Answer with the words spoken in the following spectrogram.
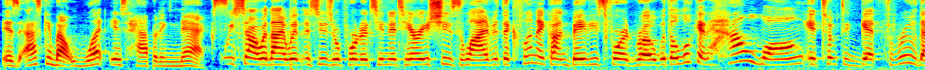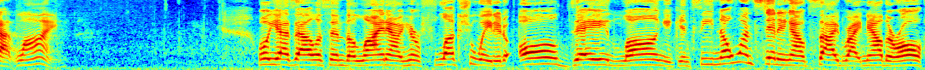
is asking about what is happening next. We start with Eyewitness News reporter Tina Terry. She's live at the clinic on Beatties Ford Road with a look at how long it took to get through that line. Well, yes, Allison, the line out here fluctuated all day long. You can see no one standing outside right now. They're all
